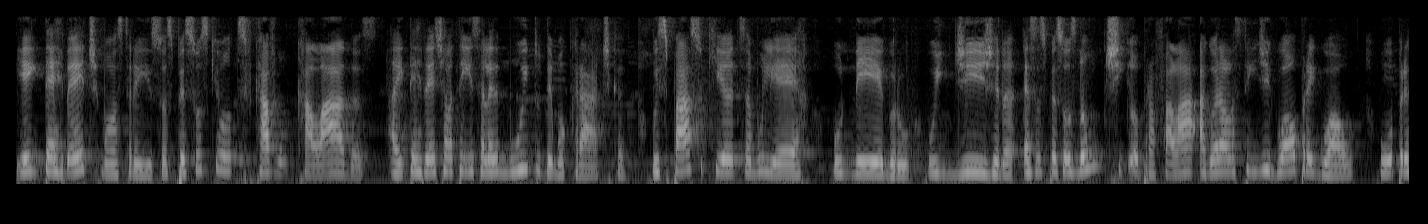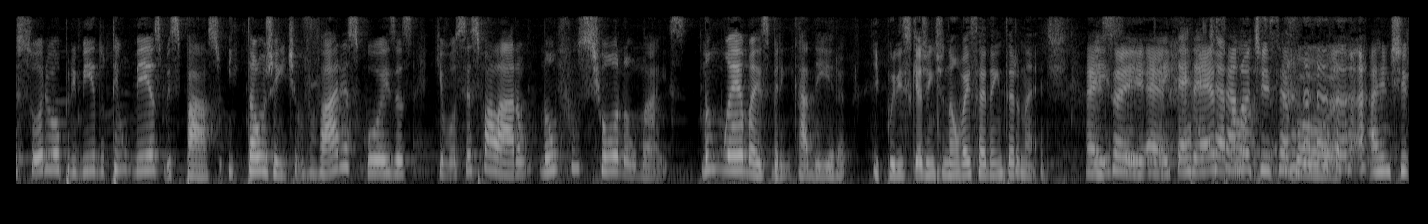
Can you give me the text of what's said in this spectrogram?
E a internet mostra isso. As pessoas que antes ficavam caladas, a internet ela tem isso, ela é muito democrática. O espaço que antes a mulher, o negro, o indígena, essas pessoas não tinham pra falar, agora elas têm de igual para igual. O opressor e o oprimido têm o mesmo espaço. Então, gente, várias coisas que vocês falaram não funcionam mais. Não é mais brincadeira. E por isso que a gente não vai sair da internet. É, É isso isso aí. é. a internet Essa é é a nossa. notícia boa. A gente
